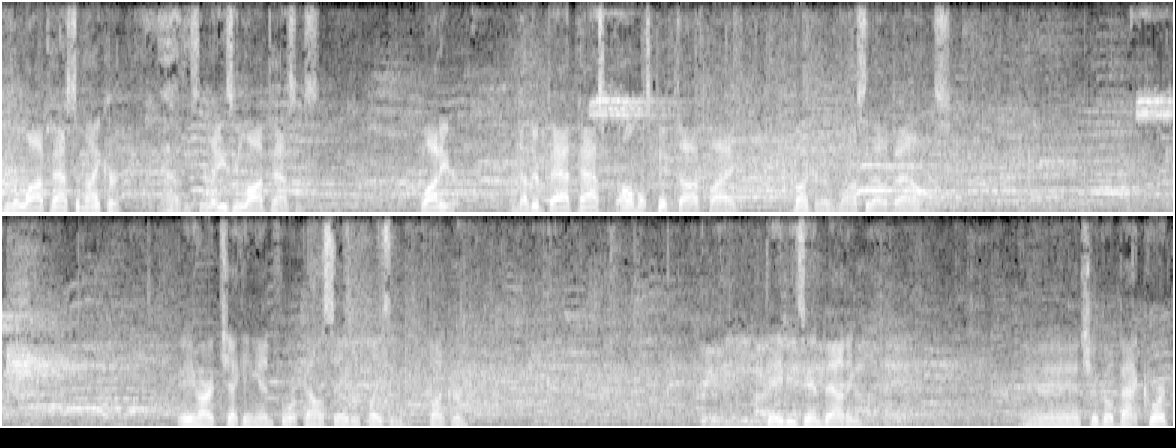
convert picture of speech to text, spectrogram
Here's a lob pass to Nykirk. Yeah, these lazy lob passes. Wadier. Another bad pass, almost picked off by Bunker. Lost it out of bounds. Ahart checking in for Palisade, replacing Bunker. Davies inbounding. And she'll go back court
